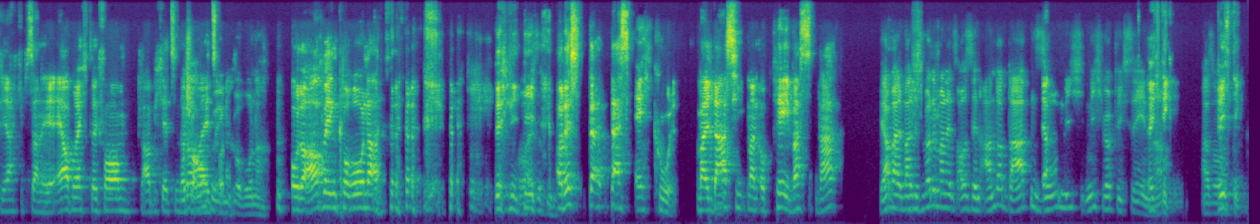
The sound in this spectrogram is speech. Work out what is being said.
Vielleicht gibt es da eine Erbrechtreform, glaube ich, jetzt in der Oder auch Schweiz. wegen Oder, Corona. oder auch wegen Corona. Definitiv. nicht. Aber das, das, das ist echt cool. Weil da Ja. sieht man, okay, was war Ja, weil, weil das würde man jetzt aus den anderen Daten so Ja. nicht, nicht wirklich sehen. Ne? richtig, Also, richtig.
